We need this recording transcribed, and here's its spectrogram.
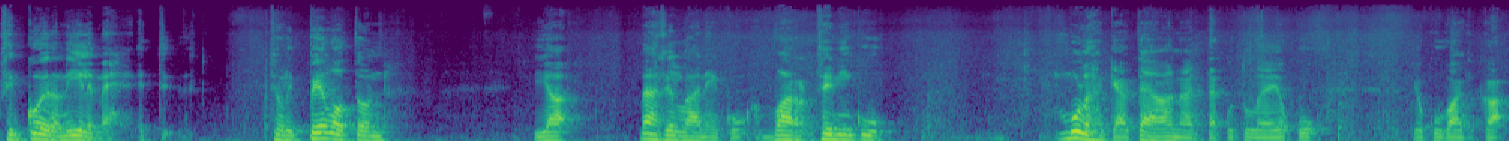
sen koiran ilme, että se oli peloton ja vähän sellainen niin kuin var, se niin kuin, mullehan käy tämä aina, että kun tulee joku, joku vaikka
